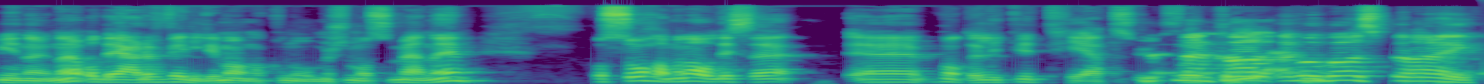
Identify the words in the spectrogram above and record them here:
mine øyne, og det er det veldig mange økonomer som også mener. Og så har man alle disse eh, på en måte likviditetsutfordringene. Men Karl, jeg må bare spørre deg.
